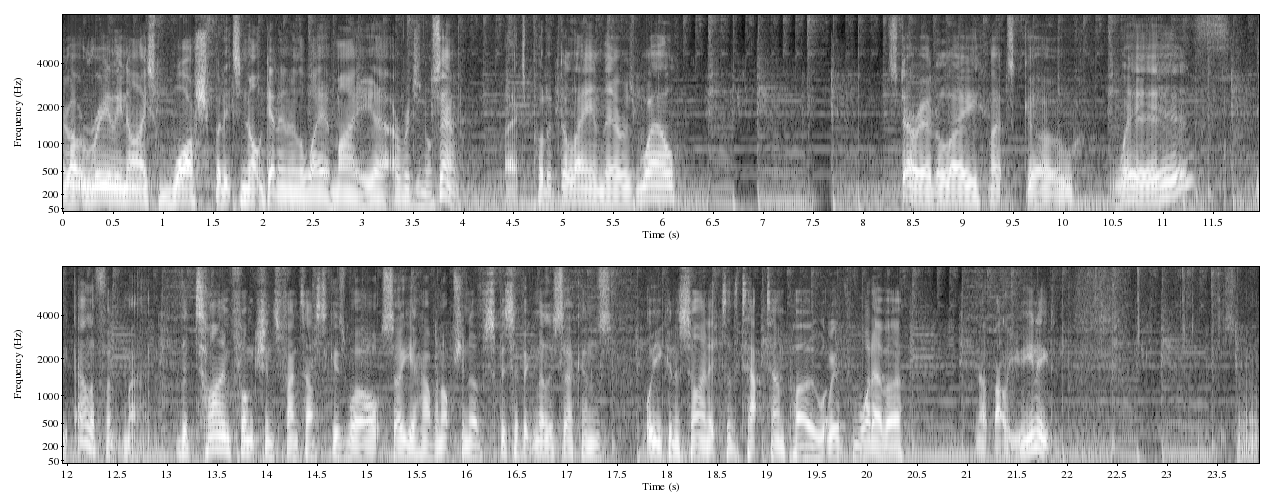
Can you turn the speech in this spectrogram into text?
So I've got a really nice wash, but it's not getting in the way of my uh, original sound. Let's put a delay in there as well. Stereo delay, let's go with the Elephant Man. The time function's fantastic as well, so you have an option of specific milliseconds, or you can assign it to the tap tempo with whatever value you need. So.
